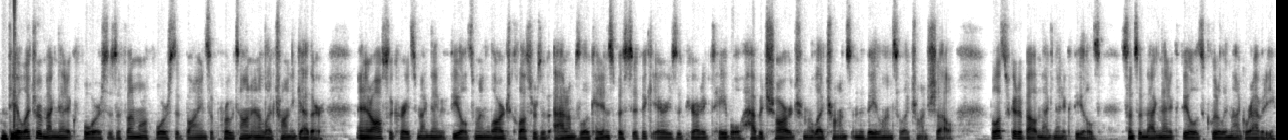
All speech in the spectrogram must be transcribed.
The electromagnetic force is a fundamental force that binds a proton and electron together, and it also creates magnetic fields when large clusters of atoms located in specific areas of the periodic table have a charge from electrons in the valence electron shell. But let's forget about magnetic fields since a magnetic field is clearly not gravity.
